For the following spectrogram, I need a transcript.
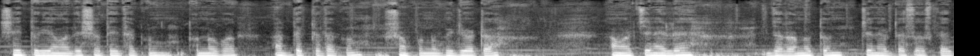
সেই তৈরি আমাদের সাথেই থাকুন। ধন্যবাদ। আর দেখতে থাকুন সম্পূর্ণ ভিডিওটা। আমার চ্যানেলে যারা নতুন, চ্যানেলটা সাবস্ক্রাইব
